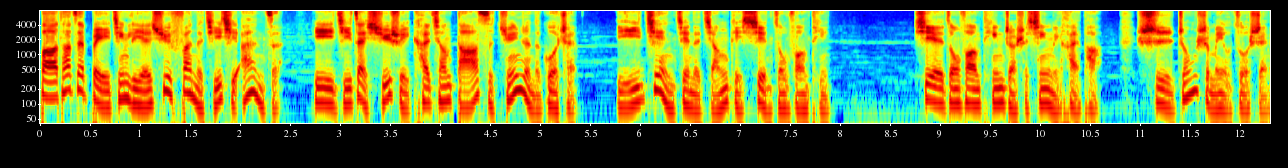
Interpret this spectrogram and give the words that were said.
把他在北京连续犯的几起案子，以及在徐水开枪打死军人的过程，一件件的讲给谢宗芳听。谢宗芳听着是心里害怕，始终是没有做声。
